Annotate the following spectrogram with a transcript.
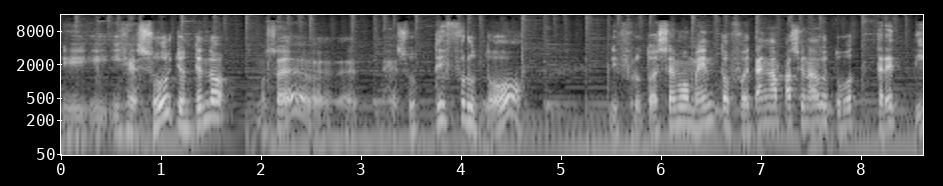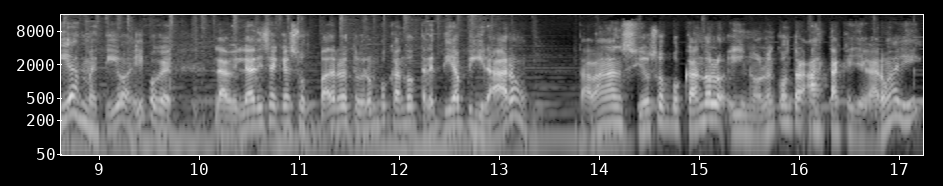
Y, y, Jesús, yo entiendo, no sé, eh, Jesús disfrutó disfrutó ese momento, fue tan apasionado que estuvo tres días metido ahí, porque la Biblia dice que sus padres lo estuvieron buscando tres días, viraron. estaban ansiosos buscándolo y no lo encontraron hasta que llegaron allí.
